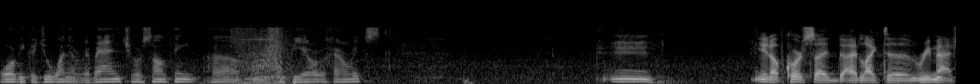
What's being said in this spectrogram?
or because you want a revenge or something uh, on Pierre or Hendricks? Mm, you know, of course, I'd I'd like to rematch,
